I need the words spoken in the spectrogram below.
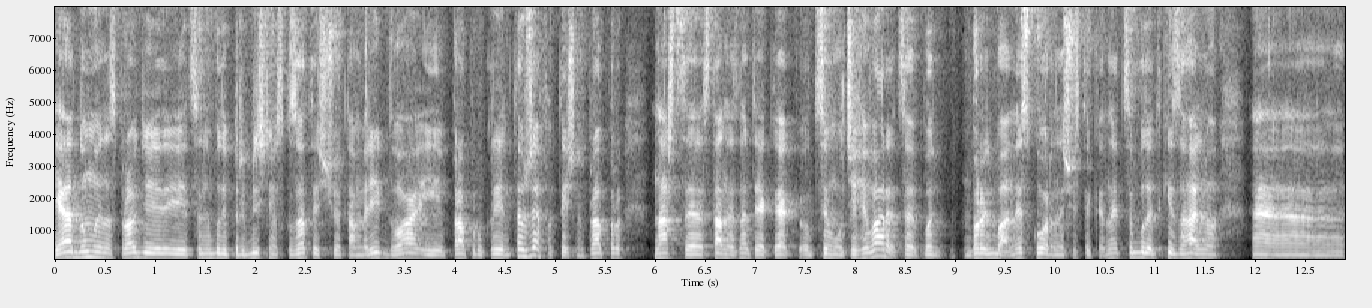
Я думаю, насправді це не буде перебільшенням сказати, що там рік-два і прапор України. Та вже фактично прапор наш це стане, знаєте, як, як от символ Че Гевари, це бо- боротьба, нескорене, щось таке. Знаєте, це буде такий загально е-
